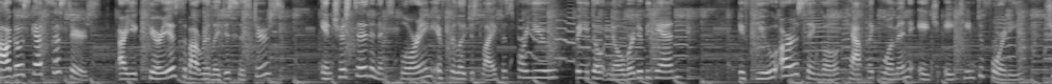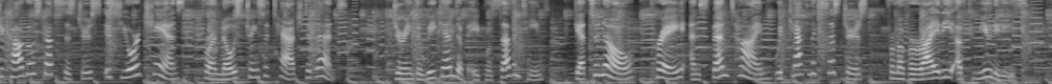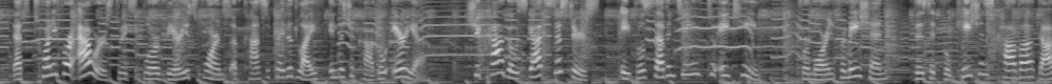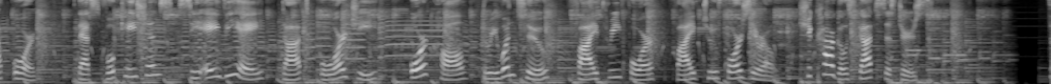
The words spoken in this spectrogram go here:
Chicago Scout Sisters. Are you curious about religious sisters? Interested in exploring if religious life is for you, but you don't know where to begin? If you are a single Catholic woman aged 18 to 40, Chicago Scout Sisters is your chance for a no strings attached event. During the weekend of April 17th, get to know, pray, and spend time with Catholic sisters from a variety of communities. That's 24 hours to explore various forms of consecrated life in the Chicago area. Chicago Scout Sisters, April 17th to 18th. For more information, visit vocationscava.org. That's vocationscava.org or call 312 534 5240. Chicago Scout Sisters.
